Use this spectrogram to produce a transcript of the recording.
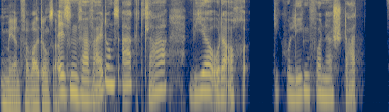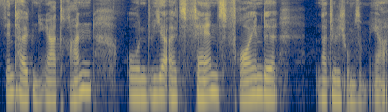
Mehr ein Verwaltungsakt. Ist ein Verwaltungsakt, klar. Wir oder auch die Kollegen von der Stadt sind halt näher dran und wir als Fans, Freunde natürlich umso mehr.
